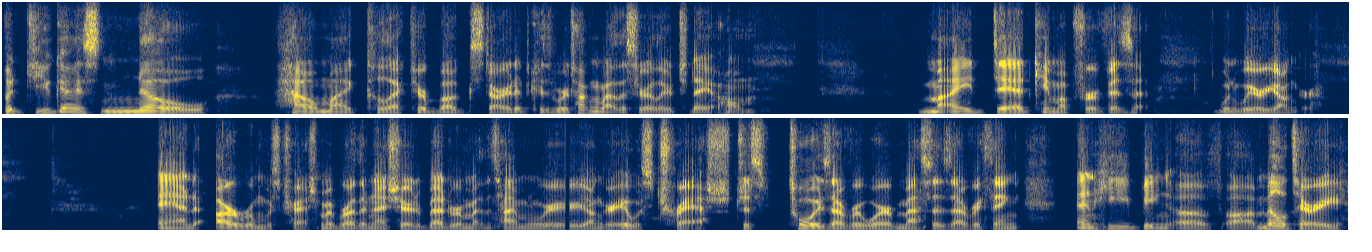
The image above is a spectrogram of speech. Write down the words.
But do you guys know how my collector bug started? Because we were talking about this earlier today at home. My dad came up for a visit when we were younger. And our room was trash. My brother and I shared a bedroom at the time when we were younger. It was trash, just toys everywhere, messes, everything. And he, being of uh, military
